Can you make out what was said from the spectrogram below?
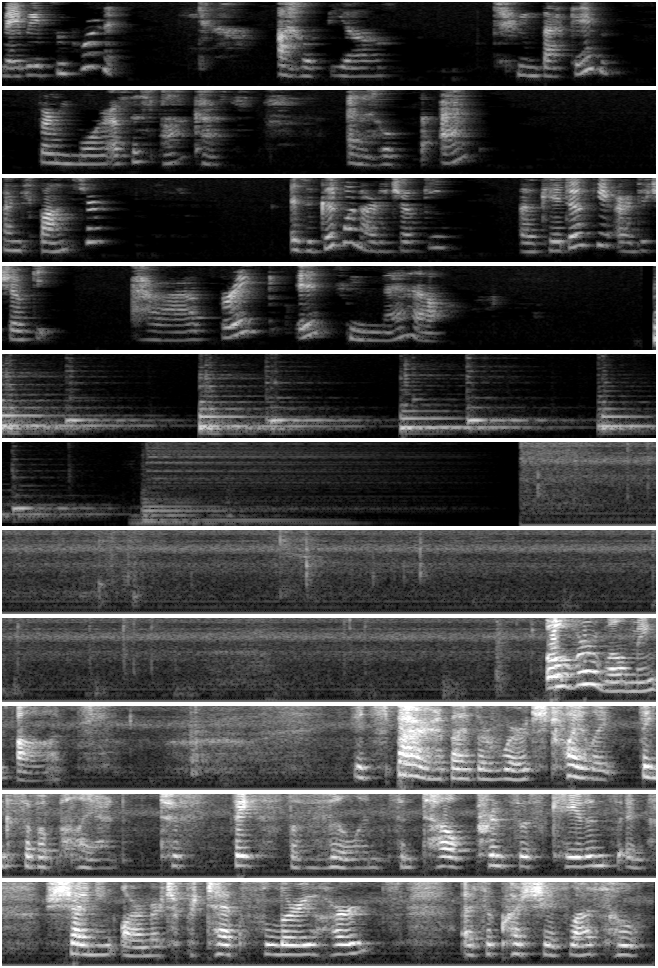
maybe it's important. I hope y'all tune back in for more of this podcast. And I hope the ad and sponsor is a good one, Artichoke. Okay, dokie, Artichoke. Ad break, it's now. Overwhelming odds. Inspired by their words, Twilight thinks of a plan to face the villains and tell Princess Cadance in shining armor to protect Flurry Hearts as Equestria's last hope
